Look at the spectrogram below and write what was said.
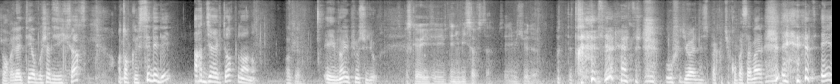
Genre, il a été embauché à des XARS en tant que CDD, art director pendant un an. Ok. Et maintenant, il est plus au studio. Parce qu'il il venait d'Ubisoft, ça. C'est l'habitude. Peut-être. Ouf, Johan, j'espère que tu prends pas ça mal. et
